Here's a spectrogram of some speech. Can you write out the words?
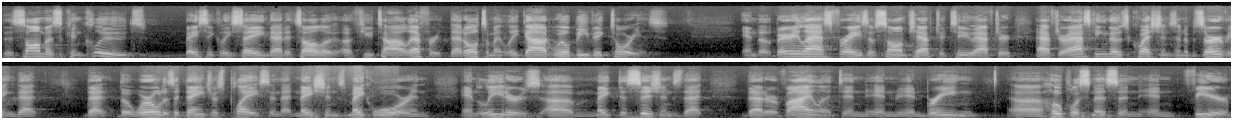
the psalmist concludes basically saying that it's all a, a futile effort, that ultimately God will be victorious. And the very last phrase of Psalm chapter 2, after, after asking those questions and observing that, that the world is a dangerous place and that nations make war and, and leaders um, make decisions that, that are violent and, and, and bring uh, hopelessness and, and fear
